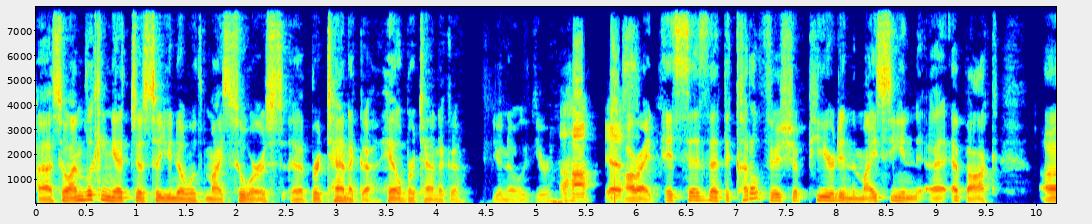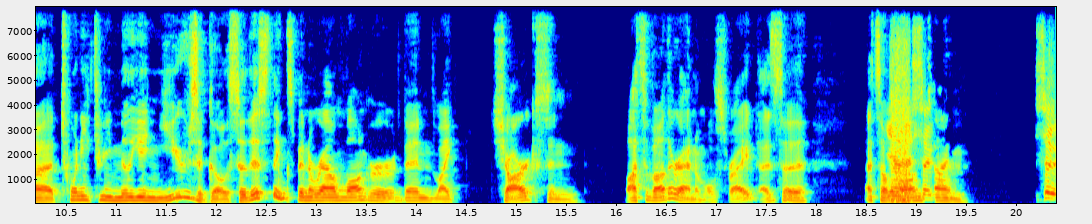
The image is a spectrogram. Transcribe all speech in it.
Uh, so I'm looking at just so you know with my source, uh, Britannica, Hail Britannica. You know, you're. Uh huh. Yes. All right. It says that the cuttlefish appeared in the Miocene uh, epoch uh, 23 million years ago. So this thing's been around longer than like sharks and lots of other animals, right? That's a that's a Yeah, long so- time. So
